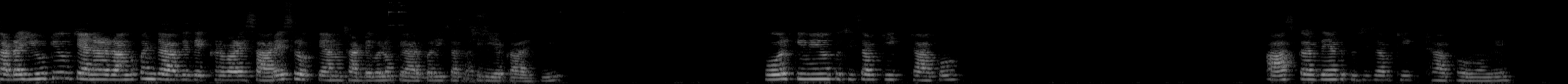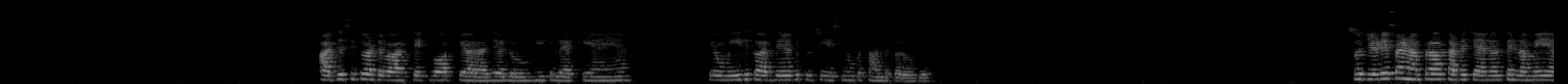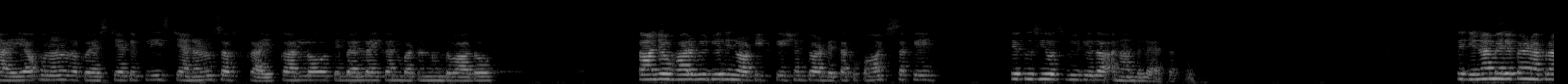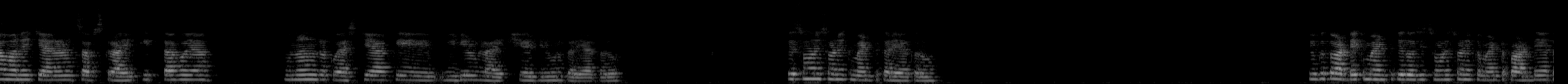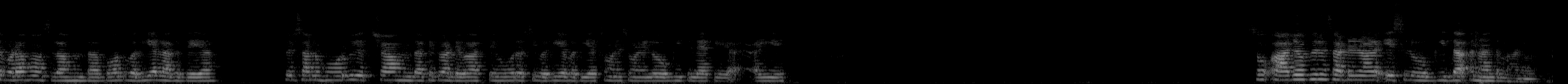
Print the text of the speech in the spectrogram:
ਸਾਡਾ YouTube channel ਰੰਗ ਪੰਜਾਬ ਦੇ ਦੇਖਣ ਵਾਲੇ ਸਾਰੇ ਸਰੋਤਿਆਂ ਨੂੰ ਸਾਡੇ ਵੱਲੋਂ ਪਿਆਰ ਭਰੀ ਸਤਿ ਸ਼੍ਰੀ ਅਕਾਲ ਜੀ। ਹੋਰ ਕਿਵੇਂ ਹੋ? ਤੁਸੀਂ ਸਭ ਠੀਕ ਠਾਕ ਹੋ? ਆਸ ਕਰਦੇ ਹਾਂ ਕਿ ਤੁਸੀਂ ਸਭ ਠੀਕ ਠਾਕ ਹੋਵੋਗੇ। ਅੱਜ ਅਸੀਂ ਤੁਹਾਡੇ ਵਾਸਤੇ ਇੱਕ ਬਹੁਤ ਪਿਆਰਾ ਜਿਹਾ ਲੋਕ ਗੀਤ ਲੈ ਕੇ ਆਏ ਹਾਂ ਤੇ ਉਮੀਦ ਕਰਦੇ ਹਾਂ ਕਿ ਤੁਸੀਂ ਇਸ ਨੂੰ ਪਸੰਦ ਕਰੋਗੇ। ਸੋ ਜਿਹੜੇ ਭੈਣਾਂ ਭਰਾ ਸਾਡੇ ਚੈਨਲ ਤੇ ਨਵੇਂ ਆਏ ਆ, ਉਹਨਾਂ ਨੂੰ ਰਿਕੁਐਸਟ ਹੈ ਕਿ ਪਲੀਜ਼ ਚੈਨਲ ਨੂੰ ਸਬਸਕ੍ਰਾਈਬ ਕਰ ਲਓ ਤੇ ਬੈਲ ਆਈਕਨ ਬਟਨ ਨੂੰ ਦਬਾ ਦਿਓ, ਤਾਂ ਜੋ ਹਰ ਵੀਡੀਓ ਦੀ ਨੋਟੀਫਿਕੇਸ਼ਨ ਤੁਹਾਡੇ ਤੱਕ ਪਹੁੰਚ ਸਕੇ ਤੇ ਤੁਸੀਂ ਉਸ ਵੀਡੀਓ ਦਾ ਆਨੰਦ ਲੈ ਸਕੋ। ਤੇ ਜਿਨ੍ਹਾਂ ਮੇਰੇ ਭੈਣਾਂ ਭਰਾਵਾਂ ਨੇ ਚੈਨਲ ਨੂੰ ਸਬਸਕ੍ਰਾਈਬ ਕੀਤਾ ਹੋਇਆ, ਉਹਨਾਂ ਨੂੰ ਰਿਕੁਐਸਟ ਹੈ ਕਿ ਵੀਡੀਓ ਨੂੰ ਲਾਈਕ ਸ਼ੇਅਰ ਜ਼ਰੂਰ ਕਰਿਆ ਕਰੋ ਤੇ ਸੋਹਣੇ ਸੋਹਣੇ ਕਮੈਂਟ ਕਰਿਆ ਕਰੋ। ਕਿਉਂਕਿ ਤੁਹਾਡੇ ਕਮੈਂਟ ਜਦੋਂ ਅਸੀਂ ਸੋਹਣੇ ਸੋਹਣੇ ਕਮੈਂਟ ਪੜ੍ਹਦੇ ਆ ਤਾਂ ਬੜਾ ਹੌਸਲਾ ਹੁੰਦਾ, ਬਹੁਤ ਵਧੀਆ ਲੱਗਦੇ ਆ। ਫਿਰ ਸਾਨੂੰ ਹੋਰ ਵੀ ਉਤਸ਼ਾਹ ਹੁੰਦਾ ਕਿ ਤੁਹਾਡੇ ਵਾਸਤੇ ਹੋਰ ਅਸੀਂ ਵਧੀਆ ਵਧੀਆ ਸੋਹਣੇ ਸੋਹਣੇ ਲੋਕ ਗੀਤ ਲੈ ਕੇ ਆਈਏ। ਸੋ ਆ ਜਾਓ ਫਿਰ ਸਾਡੇ ਨਾਲ ਇਸ ਲੋਕ ਗੀਤ ਦਾ ਆਨੰਦ ਮਾਣੀਏ।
